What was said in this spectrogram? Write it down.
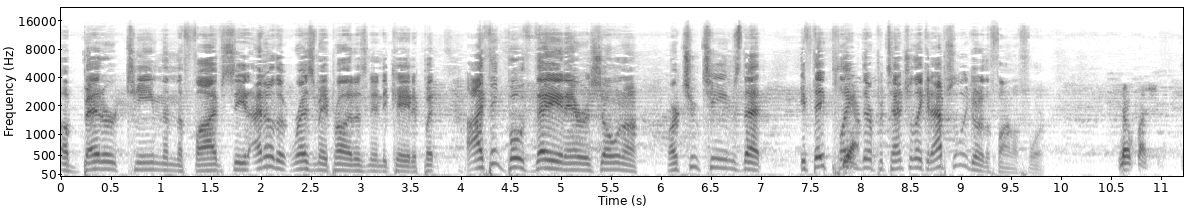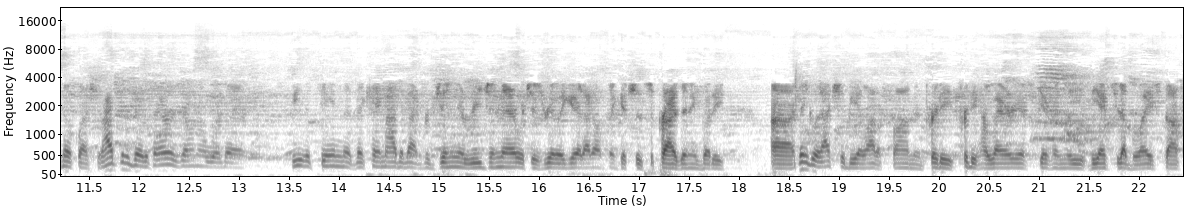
a better team than the five seed? I know the resume probably doesn't indicate it, but I think both they and Arizona are two teams that, if they played Yeah. their potential, they could absolutely go to the Final Four. No question. No question. I think that if Arizona were to be the team that, that came out of that Virginia region there, which is really good, I don't think it should surprise anybody. Uh, I think it would actually be a lot of fun and pretty pretty hilarious given the, the NCAA stuff.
